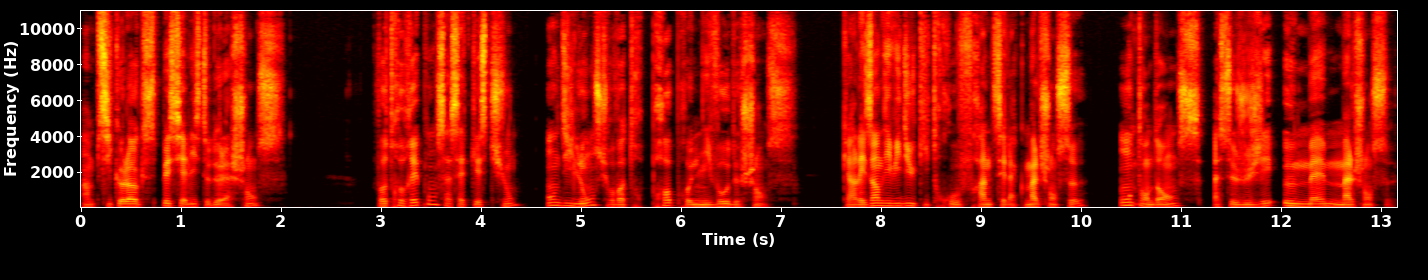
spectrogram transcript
un psychologue spécialiste de la chance, votre réponse à cette question en dit long sur votre propre niveau de chance, car les individus qui trouvent Fran Selak malchanceux ont tendance à se juger eux-mêmes malchanceux.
